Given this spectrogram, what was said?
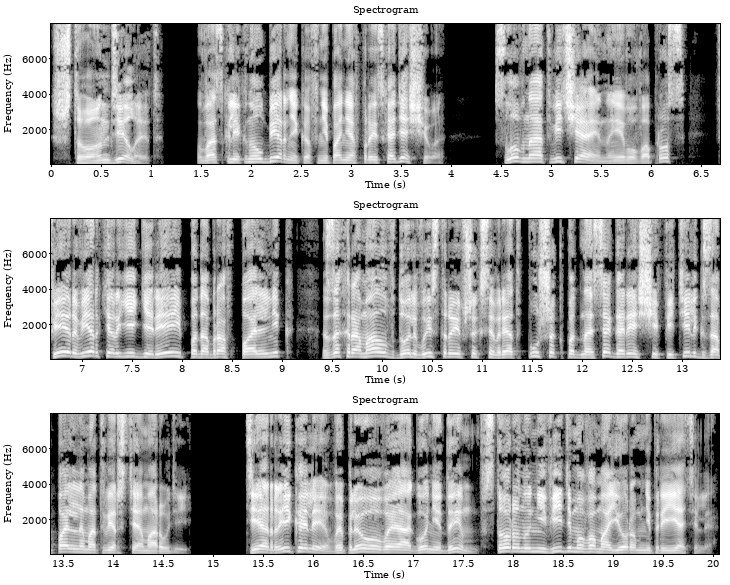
«Что он делает?» — воскликнул Берников, не поняв происходящего. Словно отвечая на его вопрос, фейерверкер егерей, подобрав пальник, захромал вдоль выстроившихся в ряд пушек, поднося горящий фитиль к запальным отверстиям орудий. Те рыкали, выплевывая огонь и дым в сторону невидимого майором неприятеля.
